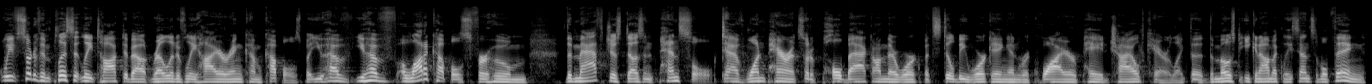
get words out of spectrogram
we've sort of implicitly talked about relatively higher income couples, but you have you have a lot of couples for whom the math just doesn't pencil to have one parent sort of pull back on their work but still be working and require paid childcare. Like the the most economically sensible thing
